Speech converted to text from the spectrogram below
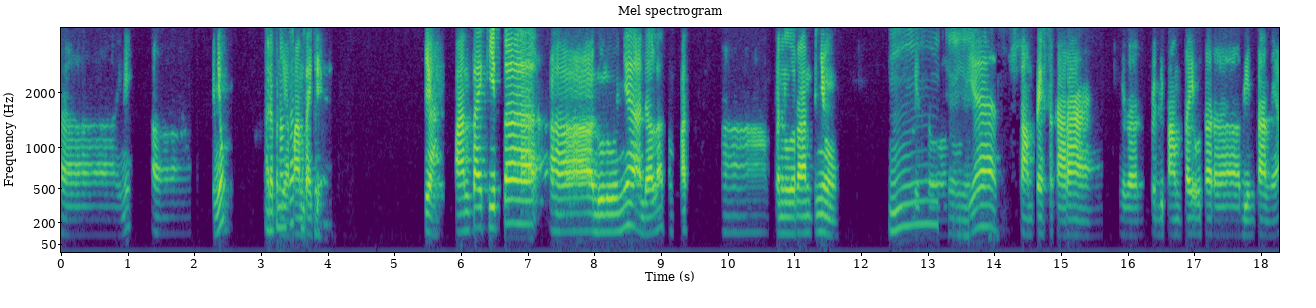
uh, ini uh, penyu ada penangkaran ya, pantai gitu? ya pantai kita uh, dulunya adalah tempat uh, peneluran penyu. Hmm, gitu. ya, ya. ya sampai sekarang gitu di pantai utara Bintan ya.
